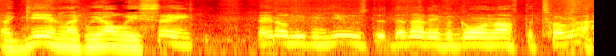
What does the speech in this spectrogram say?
again, like we always say, they don't even use, the, they're not even going off the Torah.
